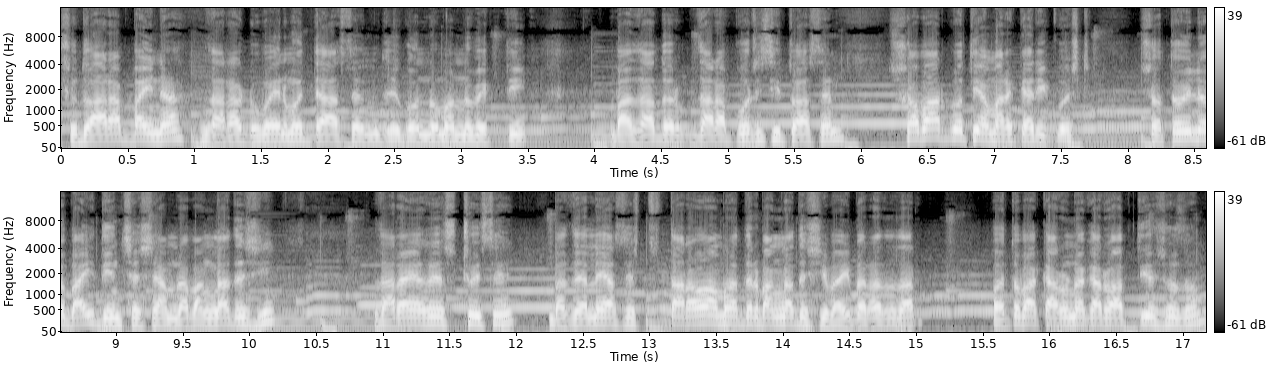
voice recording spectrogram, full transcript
শুধু আরব ভাই না, যারা দুবাইয়ের মধ্যে আছেন, যে গণ্যমান্য ব্যক্তি বা যাদের, যারা পরিচিত আছেন সবার প্রতি আমার একটা রিকোয়েস্ট সত্য হইলেও ভাই, দিন শেষে আমরা বাংলাদেশি। যারা অ্যারেস্ট হয়েছে বা জেলে আছে, তারাও আমাদের বাংলাদেশি ভাই বা বারাদার। হয়তো বা কারও না কারও আত্মীয় স্বজন।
